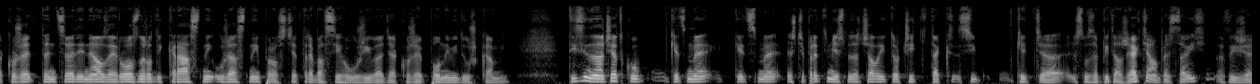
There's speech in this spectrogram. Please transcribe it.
akože ten svet je naozaj rôznorodý, krásny, úžasný, proste treba si ho užívať akože plnými dúškami. Ty si na začiatku, keď sme, keď sme ešte predtým, než sme začali točiť, tak si, keď že som sa pýtal, že jak ťa mám predstaviť, tak že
